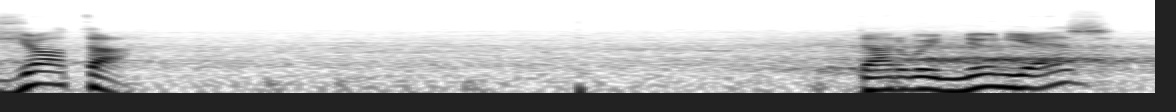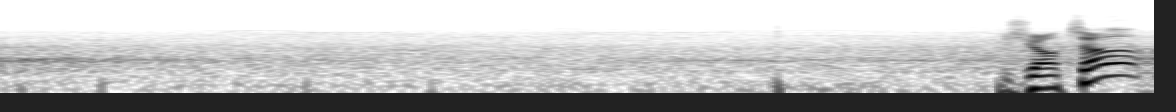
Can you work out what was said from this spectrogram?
Jota. Darwin Nunez. Jota.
